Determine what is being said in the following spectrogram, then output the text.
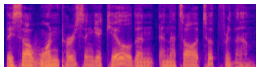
they saw one person get killed and and that's all it took for them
